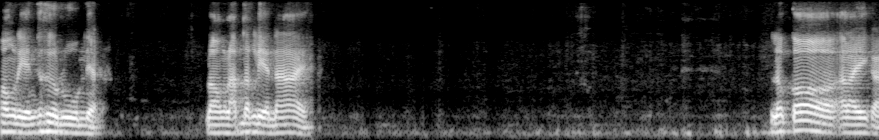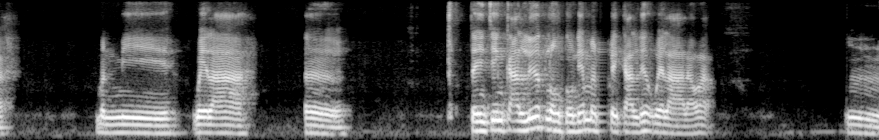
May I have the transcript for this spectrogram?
ห้องเรียนก็คือรูมเนี่ย รองรับนักเรียนได้ แล้วก็อะไรกันมันมีเวลา เออแต่จริงๆ การเลือกลงตรงนี้มันเป็นการเลือกเวลาแล้วอะ อืม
